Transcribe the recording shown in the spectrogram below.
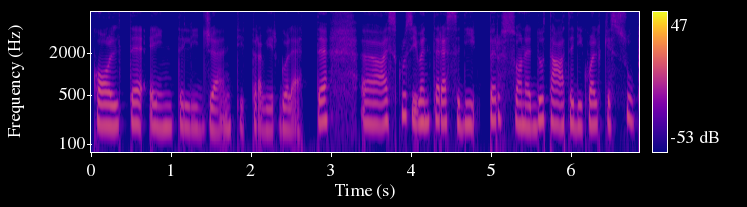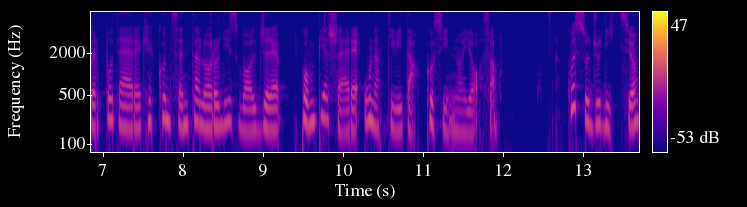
colte e intelligenti, tra virgolette, eh, a esclusivo interesse di persone dotate di qualche superpotere che consenta loro di svolgere con piacere un'attività così noiosa. Questo giudizio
